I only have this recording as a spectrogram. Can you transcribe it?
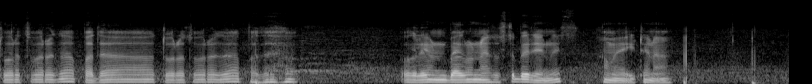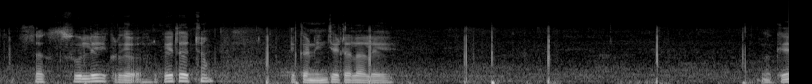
త్వర త్వరగా పద త్వర త్వరగా పద. ఒకవేళ బ్యాక్గ్రౌండ్ నాయిస్ వస్తే బేర్ చేయండి గైస్ ఆమె ఇటేనా? సక్సెస్ఫుల్లీ ఇక్కడికి ఎక్కడికైతే వచ్చాం. ఇక్కడ నుంచి ఎటు వెళ్ళాలి? ఓకే.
